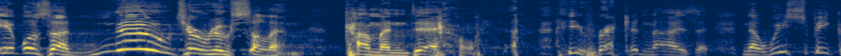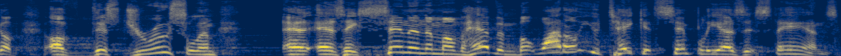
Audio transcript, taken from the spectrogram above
it was a new Jerusalem coming down. he recognized it. Now, we speak of, of this Jerusalem as a synonym of heaven, but why don't you take it simply as it stands?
